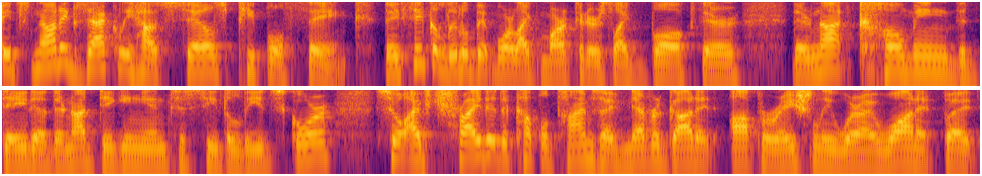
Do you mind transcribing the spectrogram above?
it's not exactly how salespeople think. They think a little bit more like marketers, like bulk. They're they're not combing the data. They're not digging in to see the lead score. So I've tried it a couple times. I've never got it operationally where I want it. But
